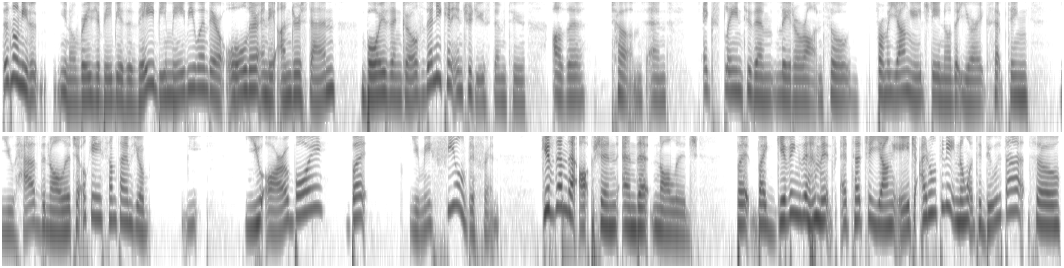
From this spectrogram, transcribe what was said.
There's no need to, you know, raise your baby as a baby. Maybe when they're older and they understand boys and girls, then you can introduce them to other terms and explain to them later on. So from a young age they know that you're accepting you have the knowledge okay sometimes you're you, you are a boy but you may feel different. Give them that option and that knowledge. But by giving them it at such a young age i don't think they know what to do with that. So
